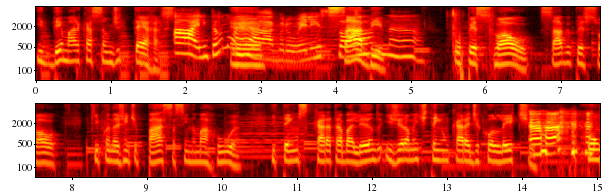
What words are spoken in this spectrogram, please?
e demarcação de terras. Ah, ele então não é, é agro, ele só... Sabe, não. o pessoal, sabe o pessoal que quando a gente passa assim numa rua e tem uns cara trabalhando e geralmente tem um cara de colete com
